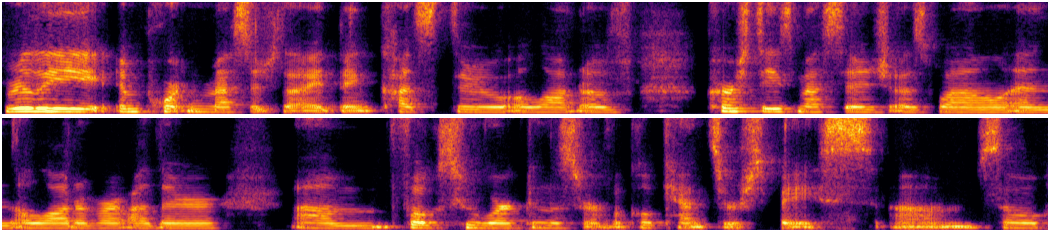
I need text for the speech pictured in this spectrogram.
really important message that I think cuts through a lot of Kirsty's message as well, and a lot of our other um, folks who work in the cervical cancer space. Um, so,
